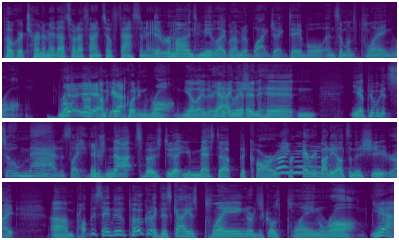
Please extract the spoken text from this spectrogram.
poker tournament that's what i find so fascinating it reminds me like when I'm at a blackjack table and someone's playing wrong. Wrong. Yeah, yeah, I'm, I'm air quoting wrong. You know, like they're hitting when they shouldn't hit, and you know, people get so mad. It's like you're not supposed to do that. You messed up the cards Right, for right, everybody else in the shoot, right? Um, probably the same thing with poker. Like this guy is playing or this girl's playing wrong. Yeah,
